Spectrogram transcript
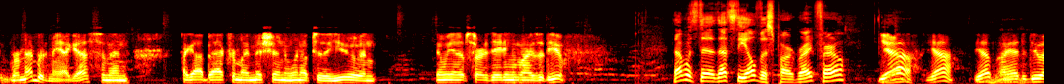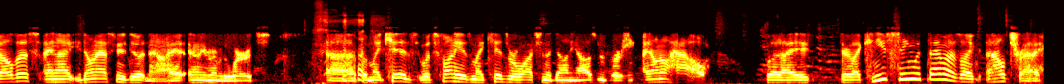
remembered me, I guess. And then I got back from my mission and went up to the U, and then we ended up started dating when I was at the U. That was the that's the Elvis part, right, Pharaoh? Yeah, yeah, yep. I had to do Elvis, and I you don't ask me to do it now. I, I don't even remember the words. Uh, but my kids, what's funny is my kids were watching the Donny Osmond version. I don't know how, but I they're like, "Can you sing with them?" I was like, "I'll try."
